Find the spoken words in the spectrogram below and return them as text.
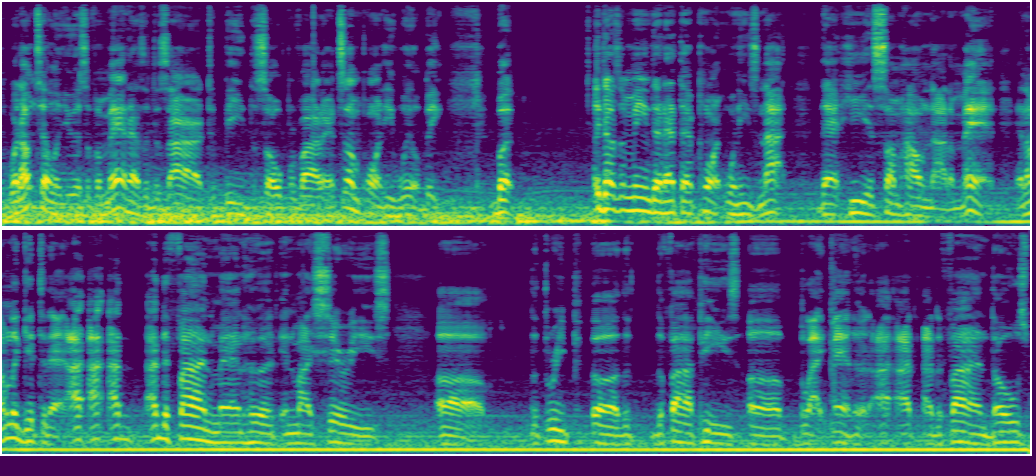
What I'm telling you is if a man has a desire to be the sole provider, at some point he will be. But it doesn't mean that at that point when he's not, that he is somehow not a man. And I'm gonna get to that. I I, I define manhood in my series uh, the three, uh, the, the five P's of black manhood. I, I, I define those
